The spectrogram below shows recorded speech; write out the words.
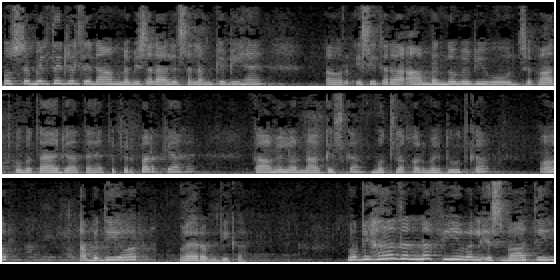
اس سے ملتے جلتے نام نبی صلی اللہ علیہ وسلم کے بھی ہیں۔ اور اسی طرح عام بندوں میں بھی وہ ان صفات کو بتایا جاتا ہے۔ تو پھر فرق کیا ہے؟ کامل اور ناقص کا، مطلق اور محدود کا، اور ابدی اور غیر ابدی کا۔ وہ بحاد النفی ول اسباتی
